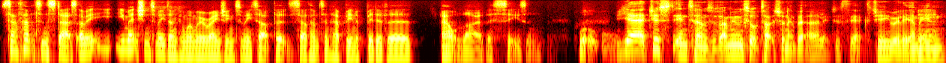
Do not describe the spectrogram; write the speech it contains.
Southampton stats. I mean, you mentioned to me, Duncan, when we were arranging to meet up, that Southampton had been a bit of a outlier this season. Well, Yeah, just in terms of, I mean, we sort of touched on it a bit earlier, just the XG, really. I mean,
